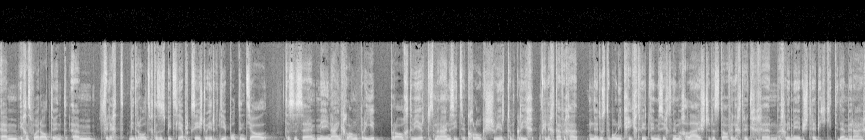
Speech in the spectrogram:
Ähm, ich habe es vorher angetönt, ähm, vielleicht wiederholt sich das ein bisschen, aber siehst du irgendwie Potenzial, dass es äh, mehr in Einklang gebracht wird, dass man einerseits ökologisch wird und gleich vielleicht einfach auch nicht aus der Wohnung gekickt wird, wie man sich es nicht mehr leisten kann, dass da vielleicht wirklich ähm, ein bisschen mehr Bestrebung gibt in diesem Bereich.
